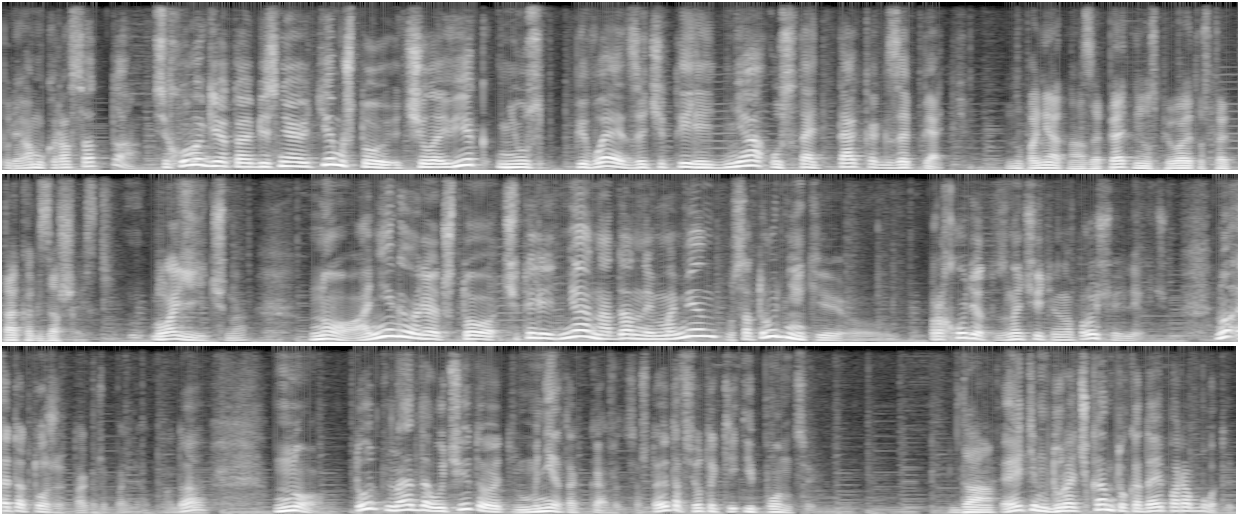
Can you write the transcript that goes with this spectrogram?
Прям красота. Психологи это объясняют тем, что человек не успевает за 4 дня устать так, как за 5. Ну, понятно, а за 5 не успевает устать так, как за 6. Логично. Но они говорят, что 4 дня на данный момент сотрудники э, проходят значительно проще и легче. Но это тоже так же понятно, да? Но тут надо учитывать, мне так кажется, что это все-таки японцы. Да. Этим дурачкам только дай поработать.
